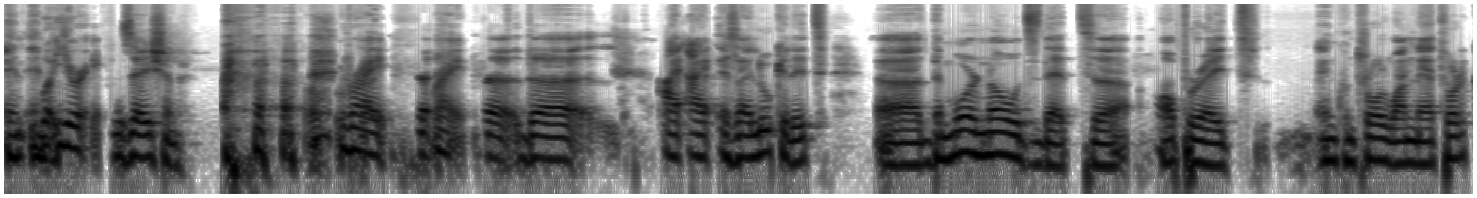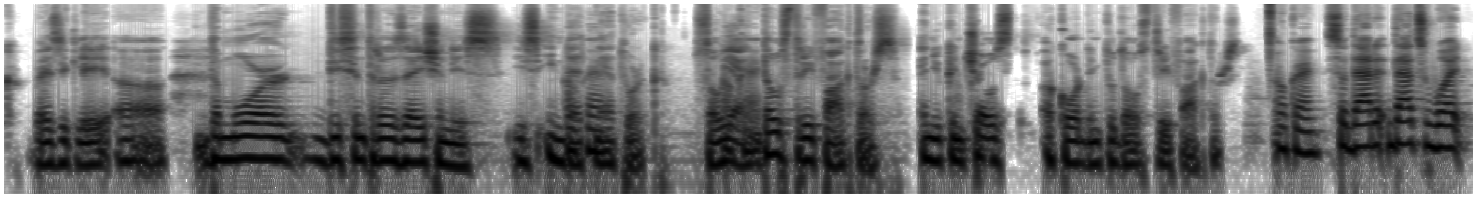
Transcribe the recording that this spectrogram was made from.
and, and what your organization right the, right the, the I, I, as i look at it uh, the more nodes that uh, operate and control one network basically uh, the more decentralization is is in that okay. network so yeah, okay. those three factors, and you can choose according to those three factors. Okay, so that that's what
